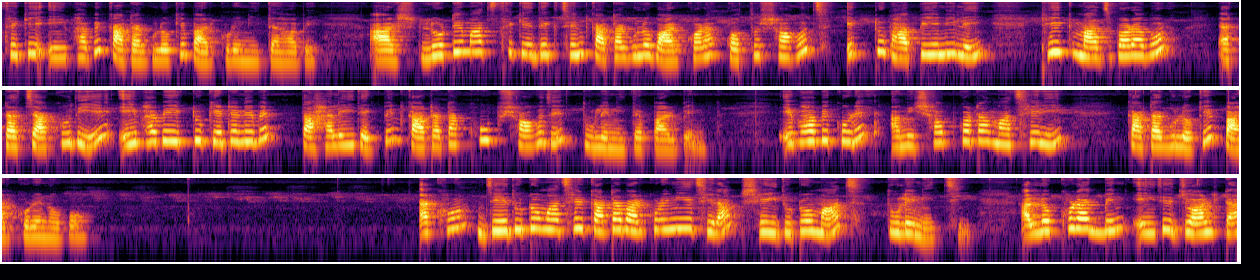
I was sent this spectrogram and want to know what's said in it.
থেকে এইভাবে কাঁটাগুলোকে বার করে নিতে হবে। আর লোটে মাছ থেকে দেখছেন কাঁটাগুলো বার করা কত সহজ। একটু ভাপিয়ে নিলেই ঠিক মাছ বরাবর একটা চাকু দিয়ে এইভাবে একটু কেটে নেবেন, তাহলেই দেখবেন কাঁটাটা খুব সহজে তুলে নিতে পারবেন। এভাবে করে আমি সব কটা মাছেরই কাঁটাগুলোকে বার করে নেব। এখন যে দুটো মাছের কাটা বার করে নিয়েছিলাম, সেই দুটো মাছ তুলে নিচ্ছি। আর লক্ষ্য রাখবেন, এই যে জলটা,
